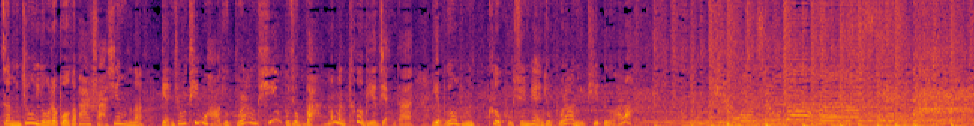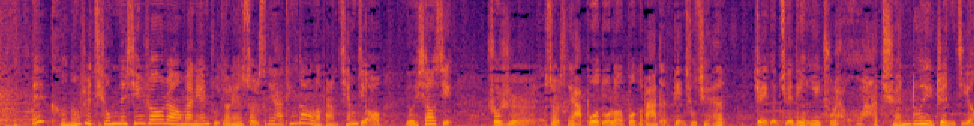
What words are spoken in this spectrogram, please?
怎么就由着博格巴耍性子呢？点球踢不好就不让踢，不就完了吗？特别简单，也不用什么刻苦训练，就不让你踢得了。哎，可能是球迷的心声让曼联主教练索尔斯克亚听到了。反正前不久有一消息，说是索尔斯克亚剥夺了博格巴的点球权。这个决定一出来，哗，全队震惊。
